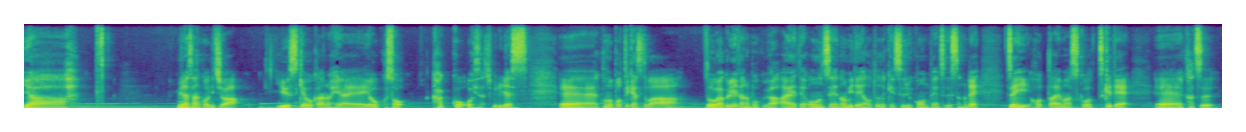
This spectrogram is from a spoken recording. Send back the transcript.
いやー、皆さんこんにちは。ゆうすけおかの部屋へようこそ。かっこお久しぶりです。えー、このポッドキャストは、動画クリエイターの僕があえて音声のみでお届けするコンテンツですので、ぜひホットアイマスクをつけて、えー、かつ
